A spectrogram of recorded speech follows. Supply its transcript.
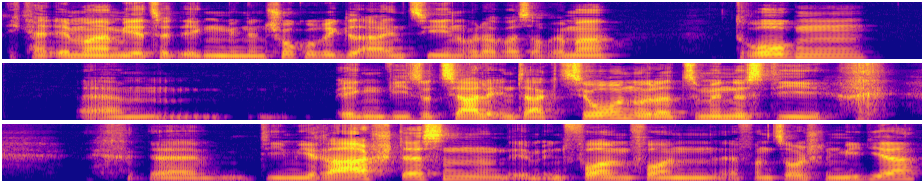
Ich kann immer mir jetzt halt irgendwie einen Schokoriegel einziehen oder was auch immer. Drogen, ähm, irgendwie soziale Interaktion oder zumindest die, äh, die Mirage dessen in Form von, von Social Media,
